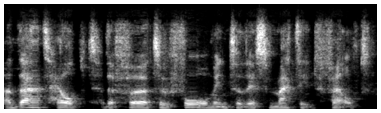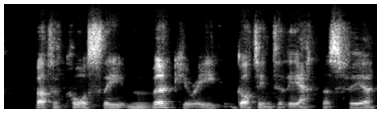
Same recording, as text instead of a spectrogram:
And that helped the fur to form into this matted felt. But of course, the mercury got into the atmosphere,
